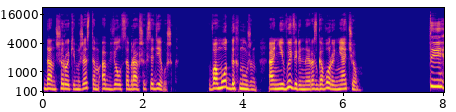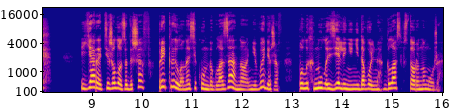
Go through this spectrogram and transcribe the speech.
Дан широким жестом обвел собравшихся девушек. «Вам отдых нужен, а не выверенные разговоры ни о чем». «Ты...» Яра, тяжело задышав, прикрыла на секунду глаза, но, не выдержав, полыхнула зеленью недовольных глаз в сторону мужа.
